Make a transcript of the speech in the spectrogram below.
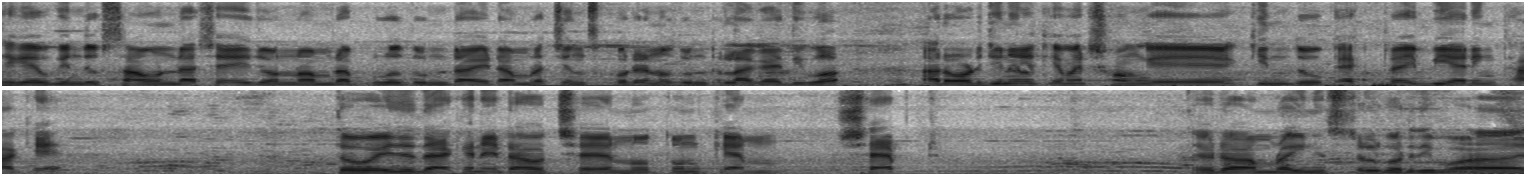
থেকেও কিন্তু সাউন্ড আসে এই জন্য আমরা পুরাতনটা এটা আমরা চেঞ্জ করে নতুনটা লাগাই দিব। আর অরিজিনাল ক্যামের সঙ্গে কিন্তু একটাই বিয়ারিং থাকে। তো এই যে দেখেন, এটা হচ্ছে নতুন ক্যাম শ্যাফট তো এটা আমরা ইনস্টল করে দিব। আর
